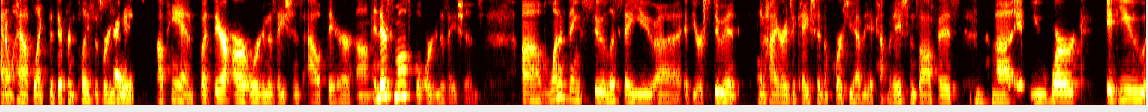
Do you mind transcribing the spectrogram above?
I don't have like the different places where you right. can get offhand, but there are organizations out there, um, and there's multiple organizations. Um, one of the things too, let's say you, uh, if you're a student in higher education, of course, you have the accommodations office. Mm-hmm. Uh, if you work, if you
